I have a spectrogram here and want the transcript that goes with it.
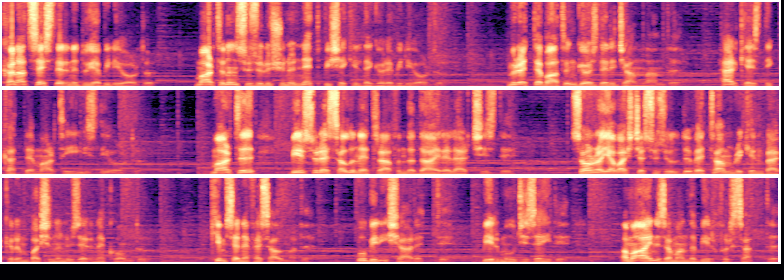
Kanat seslerini duyabiliyordu. Martının süzülüşünü net bir şekilde görebiliyordu. Mürettebatın gözleri canlandı. Herkes dikkatle Martı'yı izliyordu. Martı bir süre salın etrafında daireler çizdi. Sonra yavaşça süzüldü ve tam Rickenbacker'ın başının üzerine kondu. Kimse nefes almadı. Bu bir işaretti, bir mucizeydi. Ama aynı zamanda bir fırsattı.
